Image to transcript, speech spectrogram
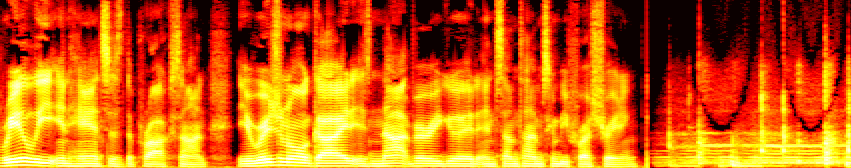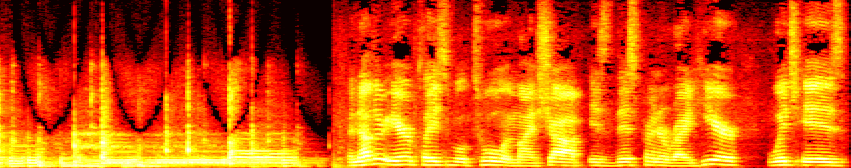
really enhances the Proxxon. The original guide is not very good and sometimes can be frustrating. Another irreplaceable tool in my shop is this printer right here, which is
